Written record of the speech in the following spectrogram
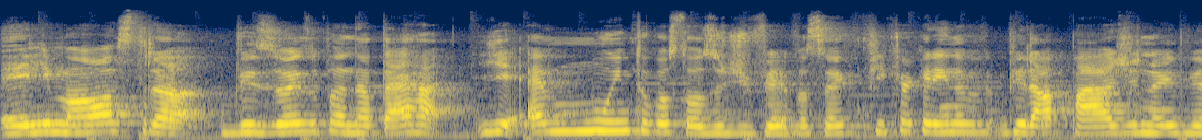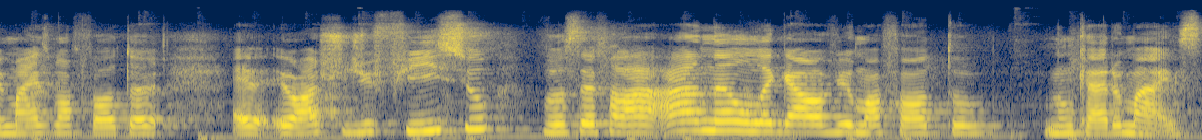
ele mostra visões do planeta Terra e é muito gostoso de ver. Você fica querendo virar a página e ver mais uma foto. É, eu acho difícil você falar: ah, não, legal, vi uma foto, não quero mais.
